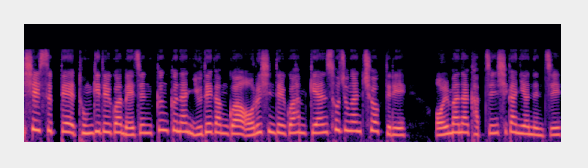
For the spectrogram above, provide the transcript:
실습 때 동기들과 맺은 끈끈한 유대감과 어르신들과 함께한 소중한 추억들이 얼마나 값진 시간이었는지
